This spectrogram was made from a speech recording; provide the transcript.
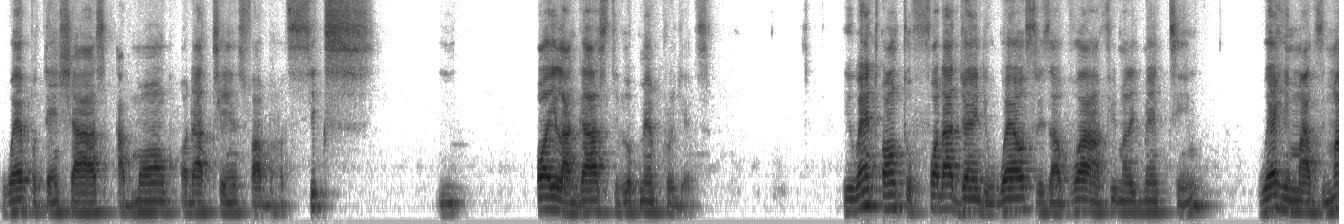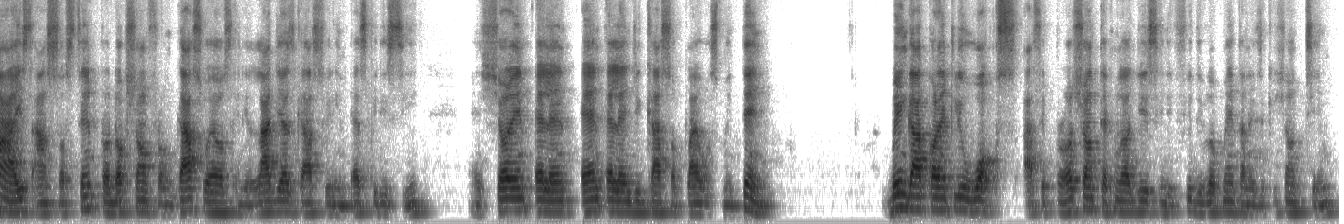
well potentials, among other things, for about six oil and gas development projects. He went on to further join the wells reservoir and field management team, where he maximized and sustained production from gas wells in the largest gas field in SPDC, ensuring LN LNG gas supply was maintained. Benga currently works as a production technologist in the field development and execution team,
